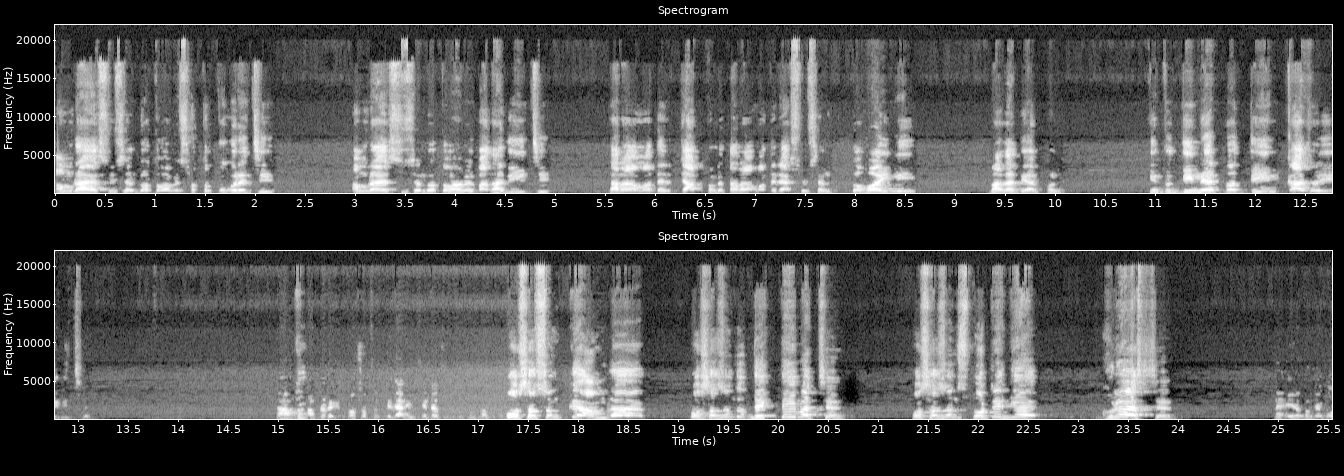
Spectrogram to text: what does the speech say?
আমরা অ্যাসোসিয়েশনগতভাবে সতর্ক করেছি আমরা অ্যাসোসিয়েশনগতভাবে বাধা দিয়েছি তারা আমাদের যার ফলে তারা আমাদের অ্যাসোসিয়েশনভুক্ত হয়নি বাধা দেওয়ার ফলে। কিন্তু দিনের পর দিন কাজ হয়ে গেছে। আপনারা কি প্রশাসনকে আমরা প্রশাসন তো দেখতেই পাচ্ছেন প্রশাসন স্পটে গিয়ে ঘুরে আসছেন এরকম দেখো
